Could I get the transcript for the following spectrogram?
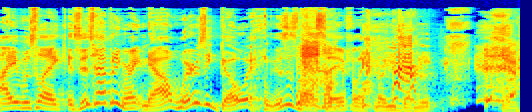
I was like, is this happening right now? Where is he going? This is not safe. Like, no, you dummy. Yeah.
